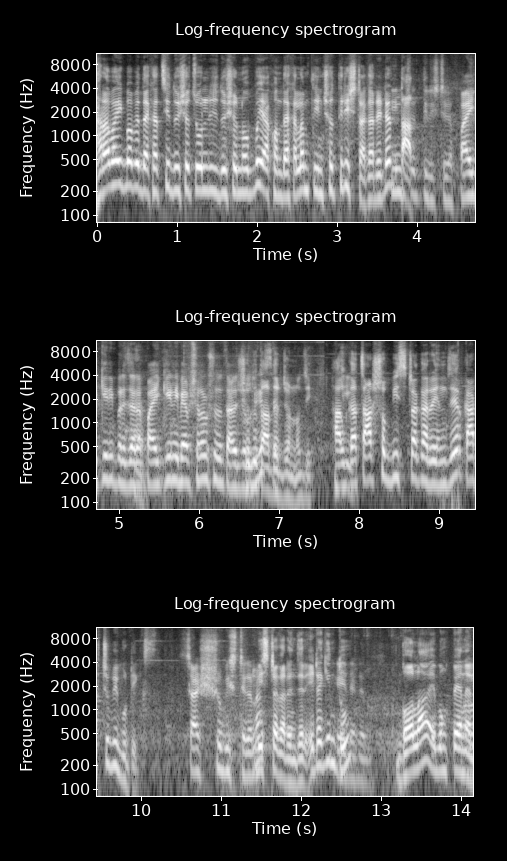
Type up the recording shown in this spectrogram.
ধারাবাহিকভাবে দেখাচ্ছি দুইশো চল্লিশ দুইশো নব্বই এখন দেখালাম তিনশো তিরিশ টাকার এটার তিনশো তিরিশ টাকা পাইকারি যারা পাইকারি ব্যবসা শুধু তাদের জন্য জি। হালকা চারশো বিশ টাকা রেঞ্জের কারচুপি বুটিক্স। চারশো বিশ টাকা বিশ টাকা রেঞ্জের। এটা কিন্তু গলা এবং প্যানেল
